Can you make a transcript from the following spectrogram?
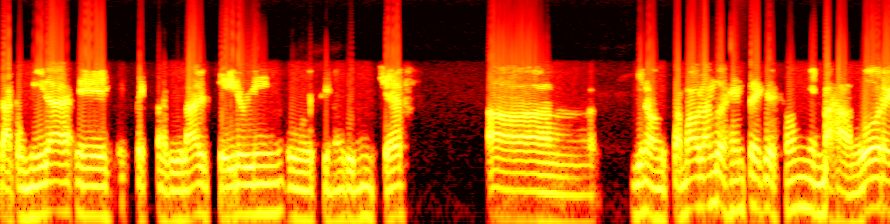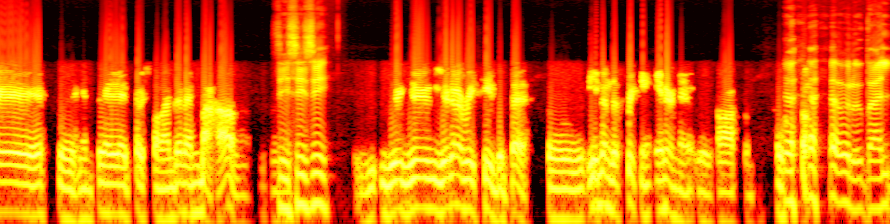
la comida es espectacular, catering, o si no, tiene un chef. Uh, you know, estamos hablando de gente que son embajadores, este, gente personal de la embajada. Sí, sí, sí. You're, going to receive the best. So even the freaking internet was awesome. Brutal.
